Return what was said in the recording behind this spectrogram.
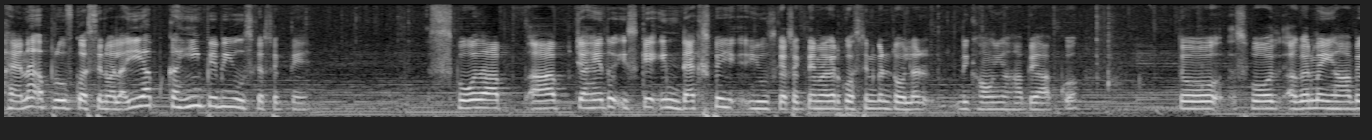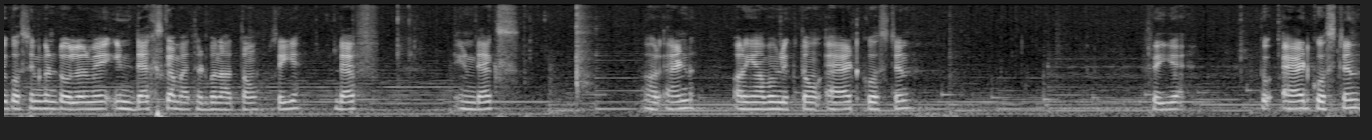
है ना अप्रूव क्वेश्चन वाला, ये आप कहीं पे भी यूज़ कर सकते हैं। सपोज़ आप आप चाहें तो इसके इंडेक्स पे यूज़ कर सकते हैं। मैं अगर क्वेश्चन कंट्रोलर दिखाऊँ यहाँ पे आपको। तो सपोज़ अगर मैं यहाँ पे क्वेश्चन कंट्रोलर में इंडेक्स का मेथड बनाता हूँ, सही है? डेफ इंडेक्स और एंड और यहाँ पे मैं लिखता हूँ ऐड क्वेश्चन सही है? तो add question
